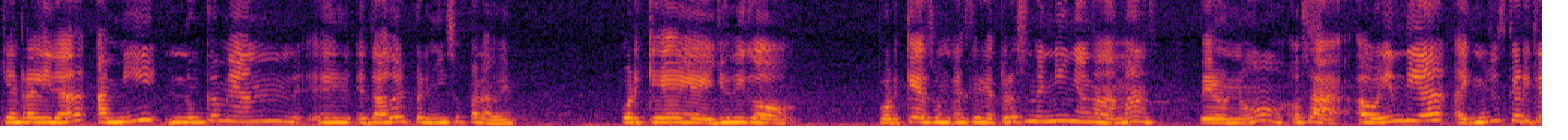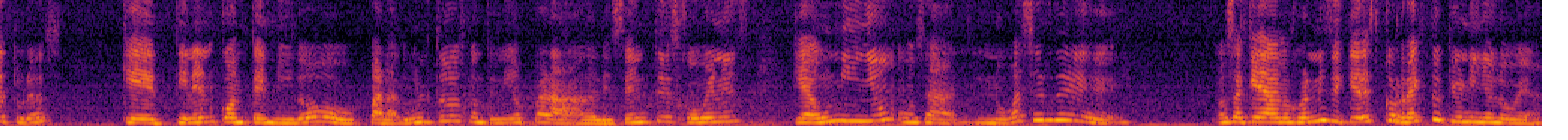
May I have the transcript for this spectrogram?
que en realidad a mí nunca me han eh, dado el permiso para ver. Porque yo digo, ¿por qué? Son, las caricaturas son de niños nada más. Pero no, o sea, hoy en día hay muchas caricaturas que tienen contenido para adultos, contenido para adolescentes, jóvenes, que a un niño, o sea, no va a ser de... O sea, que a lo mejor ni siquiera es correcto que un niño lo vea.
